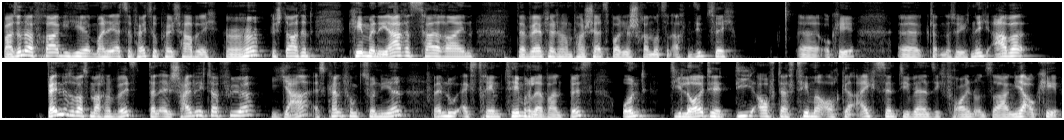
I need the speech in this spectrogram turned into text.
Bei so einer Frage hier, meine erste Facebook-Page habe ich uh -huh, gestartet, käme eine Jahreszahl rein, da werden vielleicht auch ein paar Scherzbeute schreiben, 1978. Äh, okay, äh, klappt natürlich nicht, aber wenn du sowas machen willst, dann entscheide dich dafür, ja, es kann funktionieren, wenn du extrem themenrelevant bist und die Leute, die auf das Thema auch geeicht sind, die werden sich freuen und sagen, ja, okay,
